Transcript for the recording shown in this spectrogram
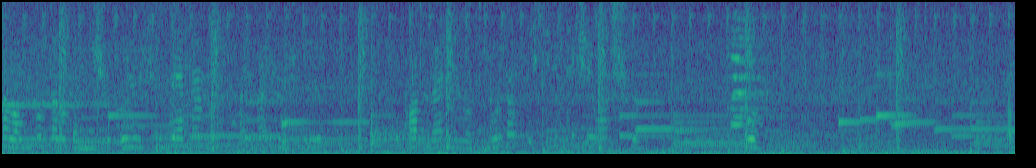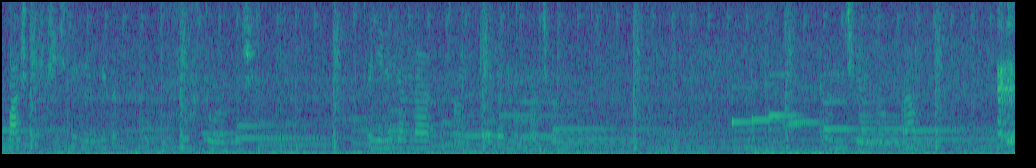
Tamam burada bakın şu ölümsüzlerden var. Hayır vermiyor ölümsüzlüğü. Abi vermiyor. Buradan istediğim tek şey var şu. Bu. Başka hiçbir şey istemiyorum ya da bu ruh da olabilir. Ya yeni tane daha sandık geldi ama onu açalım. Hemen açıyoruz onu da.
